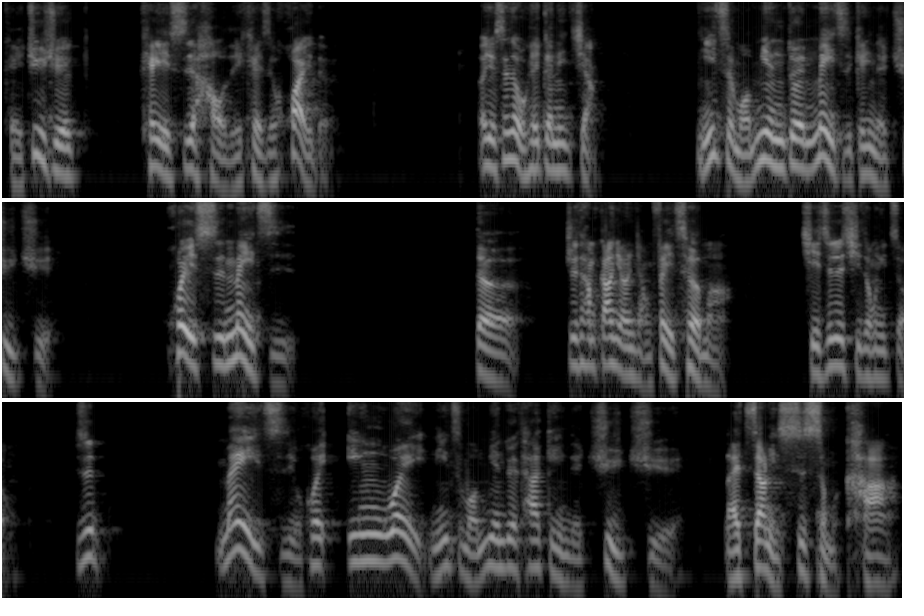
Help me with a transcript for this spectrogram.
可以，拒绝可以是好的，也可以是坏的。而且甚至我可以跟你讲，你怎么面对妹子给你的拒绝，会是妹子的，就是他们刚有人讲废册嘛，其实这是其中一种，就是。妹子会因为你怎么面对她给你的拒绝，来知道你是什么咖。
